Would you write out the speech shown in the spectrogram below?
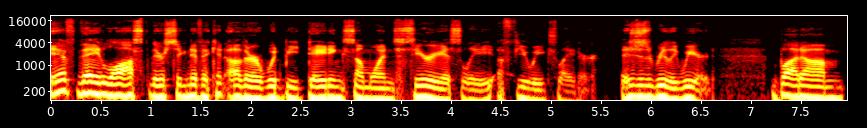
if they lost their significant other would be dating someone seriously a few weeks later. It's just really weird. But um,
